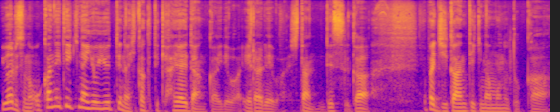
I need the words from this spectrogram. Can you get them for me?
いわゆるそのお金的な余裕っていうのは比較的早い段階では得られはしたんですがやっぱり時間的なものとか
